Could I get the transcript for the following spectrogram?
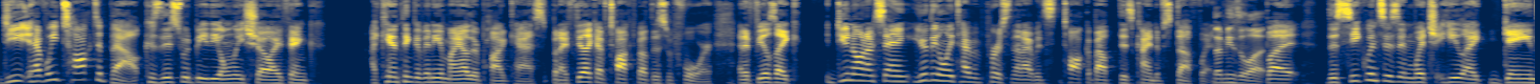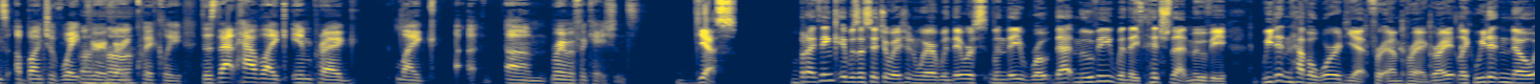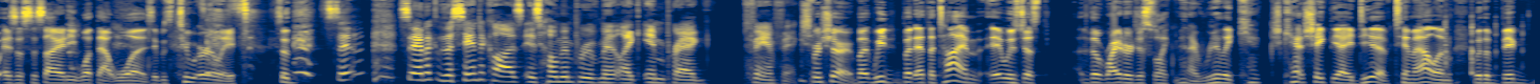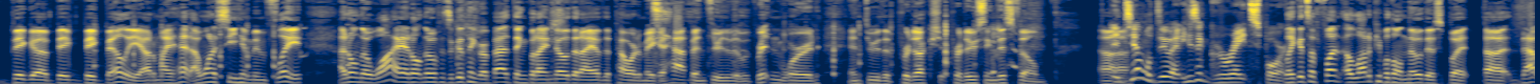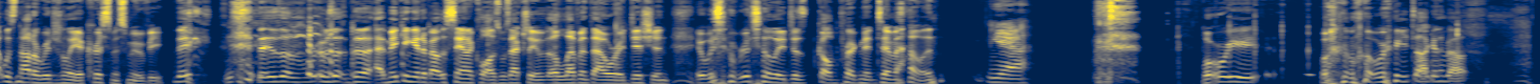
Do you, have we talked about? Because this would be the only show I think I can't think of any of my other podcasts, but I feel like I've talked about this before, and it feels like. Do you know what I'm saying? You're the only type of person that I would talk about this kind of stuff with. that means a lot. But the sequences in which he like gains a bunch of weight very very Uh-huh. quickly, does that have like impreg like uh, um ramifications? yes, but I think it was a situation where when they were when they wrote that movie, when they pitched that movie, we didn't have a word yet for mpreg, right? Like we didn't know as a society what that was. It was too early. So Santa the Santa Claus is home improvement like impreg fanfiction. for sure, but we but at the time it was just the writer just was like, man, I really can't can't shake the idea of Tim Allen with a big big uh, big big belly out of my head. I want to see him inflate. I don't know why. I don't know if it's a good thing or a bad thing, but I know that I have the power to make it happen through the written word and through the production producing this film. And Tim will do it. He's a great sport. Like it's a fun. A lot of people don't know this, but uh, that was not originally a Christmas movie. They, it was a, it was a, the making it about Santa Claus was actually an eleventh hour edition. It was originally just called Pregnant Tim Allen. yeah. What were we? What were we talking about?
